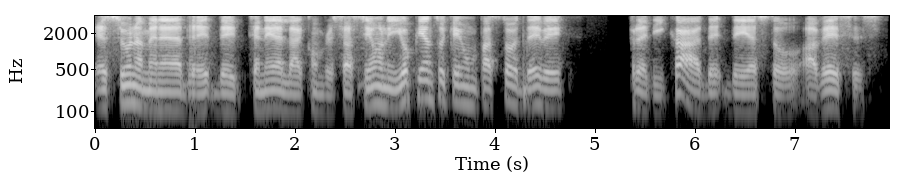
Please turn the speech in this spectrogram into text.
es una manera de, tener la conversación, y yo pienso que un pastor debe predicar de, esto a veces.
